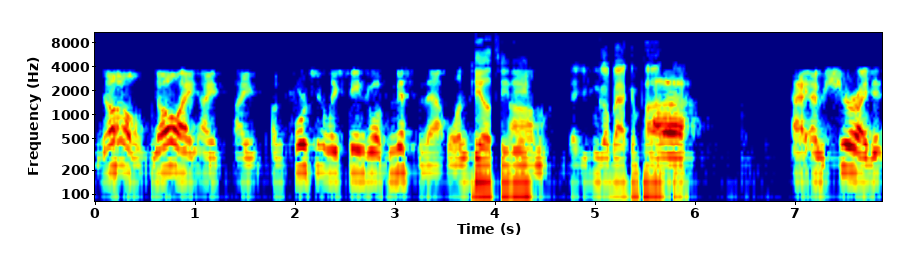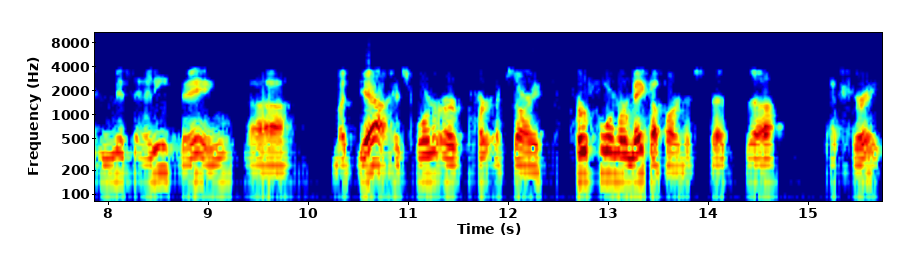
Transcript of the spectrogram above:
no, no. I, I, I unfortunately seem to have missed that one. PLTD. Um, yeah, you can go back and uh, podcast. I, I'm sure I didn't miss anything. Yeah, his former, or her, I'm sorry, her former makeup artist. That's uh, that's great.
